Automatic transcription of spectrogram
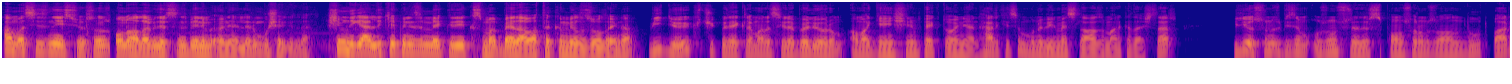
ama siz ne istiyorsanız onu alabilirsiniz. Benim önerilerim bu şekilde. Şimdi geldik hepinizin beklediği kısma bedava takım yıldızı olayına. Videoyu küçük bir reklam arasıyla bölüyorum ama Genshin Impact oynayan herkesin bunu bilmesi lazım arkadaşlar. Biliyorsunuz bizim uzun süredir sponsorumuz olan Loot Bar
